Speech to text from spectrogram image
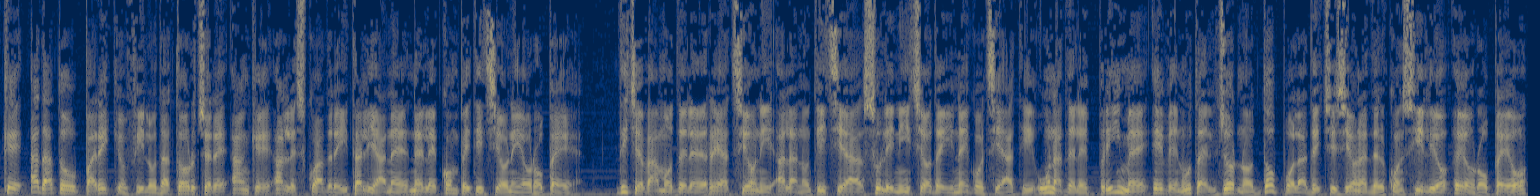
che ha dato parecchio filo da torcere anche alle squadre italiane nelle competizioni europee. Dicevamo delle reazioni alla notizia sull'inizio dei negoziati. Una delle prime è venuta il giorno dopo la decisione del Consiglio europeo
